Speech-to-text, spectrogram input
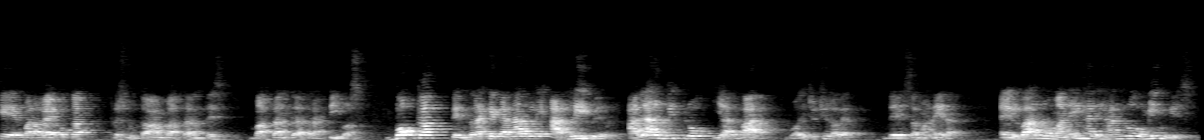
que para la época resultaban bastantes, bastante atractivas. Boca tendrá que ganarle a River, al árbitro y al VAR, lo ha dicho Chilaver, de esa manera. El VAR lo maneja Alejandro Domínguez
